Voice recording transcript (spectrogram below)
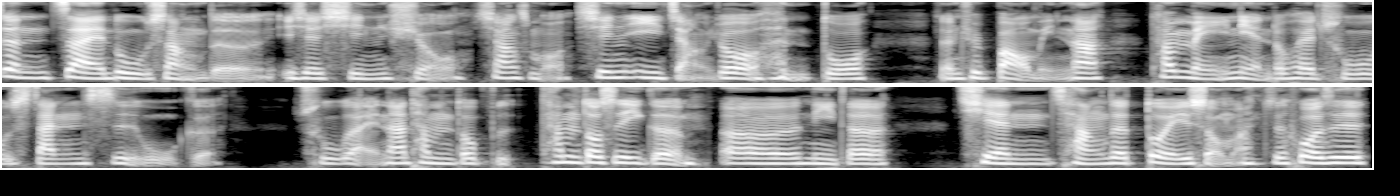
正在路上的一些新秀，像什么新艺奖，就有很多人去报名。那他们每一年都会出三四五个出来，那他们都不，他们都是一个呃你的潜藏的对手嘛，就或者是。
